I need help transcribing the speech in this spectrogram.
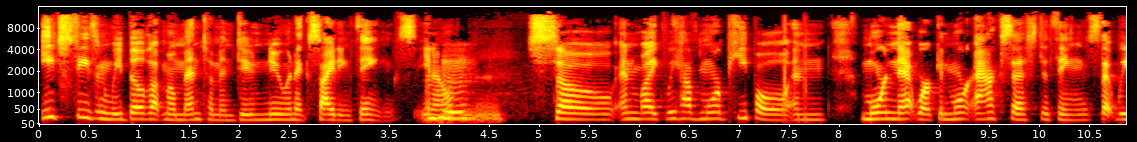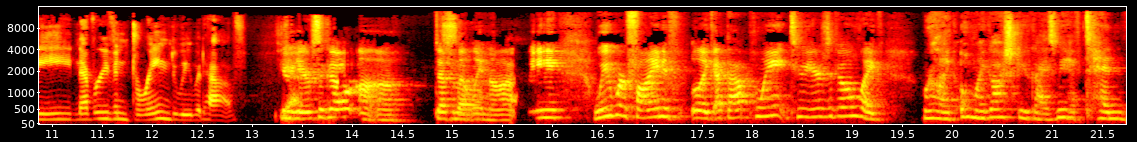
each season we build up momentum and do new and exciting things, you know? Mhm. So, and like we have more people and more network and more access to things that we never even dreamed we would have. Two Yeah. years ago, uh, uh definitely So- not. We we were fine if like at that point two years ago, like we're like, oh my gosh, you guys, we have ten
